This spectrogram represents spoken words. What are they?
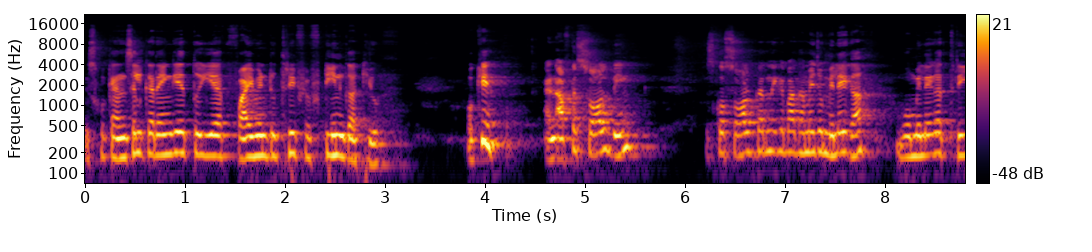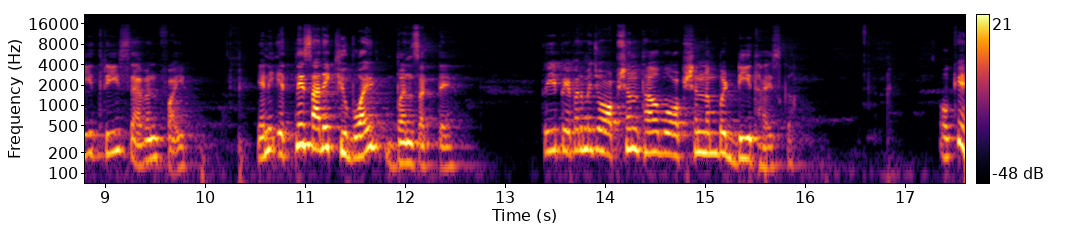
इसको कैंसिल करेंगे तो ये फाइव इंटू थ्री फिफ्टीन का cube okay and after solving इसको सॉल्व करने के बाद हमें जो मिलेगा, वो मिलेगा थ्री थ्री सेवन फाइव यानी इतने सारे क्यूबॉइड बन सकते हैं। तो ये पेपर में जो ऑप्शन था, वो ऑप्शन नंबर डी था इसका okay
